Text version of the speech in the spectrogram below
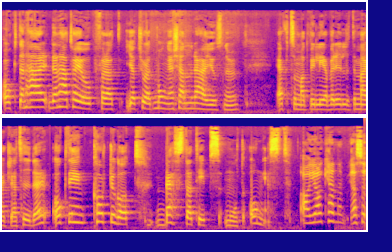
Och den här, den här tar jag upp för att jag tror att många känner det här just nu. Eftersom att vi lever i lite märkliga tider. Och det är en kort och gott bästa tips mot ångest. Ja, jag kan, alltså,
